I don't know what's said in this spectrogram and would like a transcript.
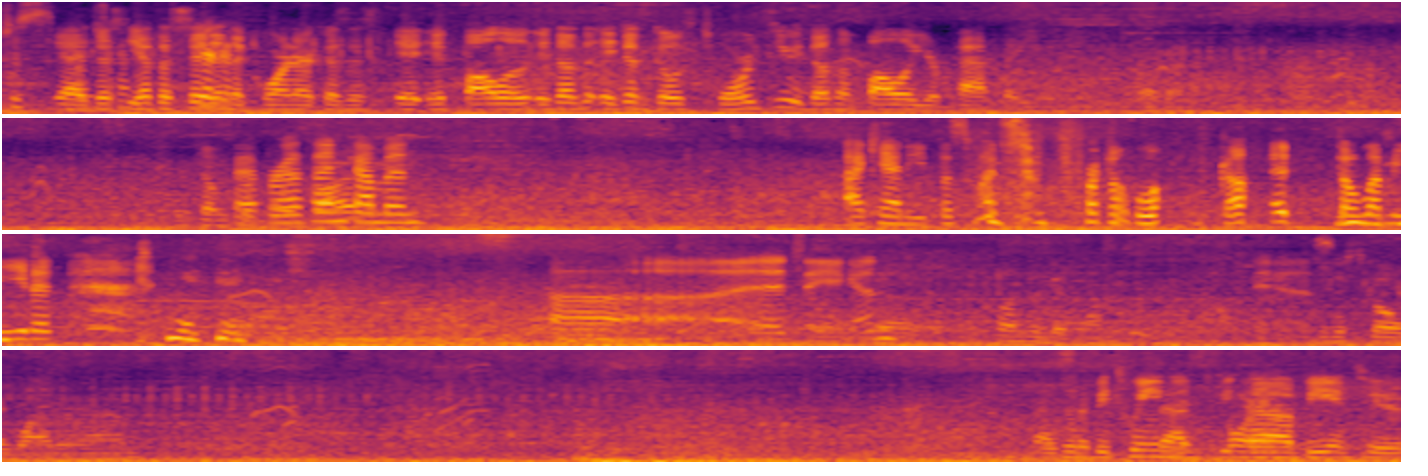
just. Yeah, just you have to sit You're in the corner because it, it follows. It doesn't. It just goes towards you. It doesn't follow your path that you. Okay. Here comes the Bad breath profile. incoming. I can't eat this one, so for the love of God, don't let me eat it. uh, it's A again. This one's a good one. You just go wide around. That's This is between that's B, uh, B and two.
